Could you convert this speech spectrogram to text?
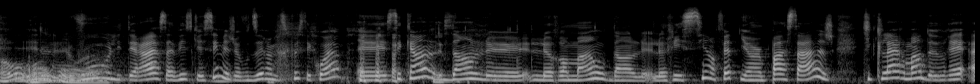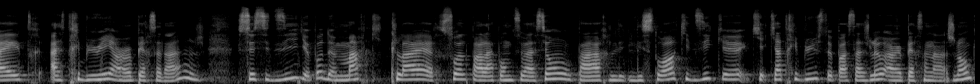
Oh! Euh, Vous, littéraire, savez ce que c'est, mais je vais vous dire un petit peu c'est quoi. Euh, c'est quand, dans le, le roman ou dans le, le récit, en fait, il y a un passage qui clairement devrait être attribué à un personnage. Ceci dit, il n'y a pas de marque claire, soit par la ponctuation ou par l'histoire, qui dit que, qui, qui attribue ce passage-là à un personnage. Donc,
